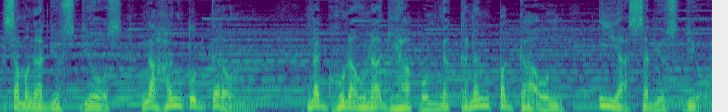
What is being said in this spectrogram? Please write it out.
sa mga Dios-Dios nga hangtod karon naghuna-huna gihapon nga kanang pagkaon iya sa Dios-Dios.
